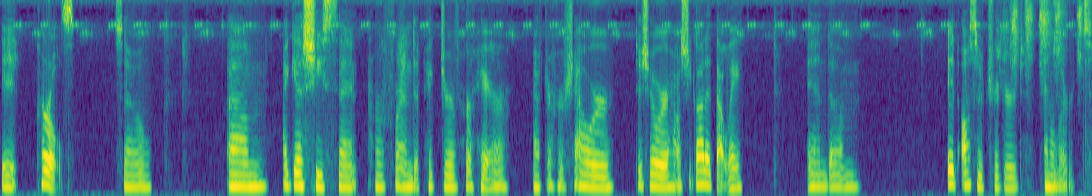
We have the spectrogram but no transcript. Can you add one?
it curls. So um, I guess she sent her friend a picture of her hair after her shower to show her how she got it that way. And um, it also triggered an alert.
